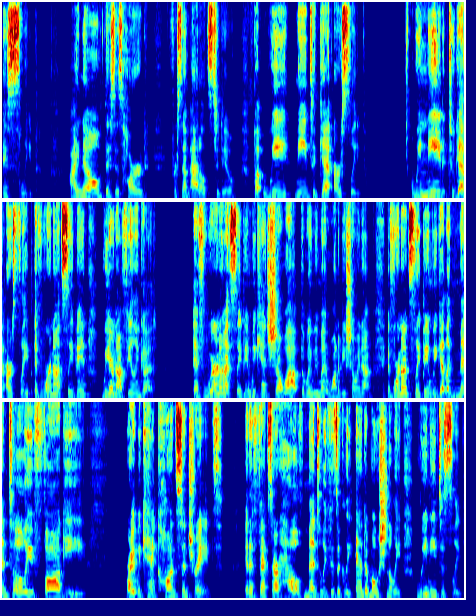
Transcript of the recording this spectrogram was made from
is sleep. I know this is hard for some adults to do, but we need to get our sleep. We need to get our sleep. If we're not sleeping, we are not feeling good if we're not sleeping, we can't show up the way we might want to be showing up. If we're not sleeping, we get like mentally foggy, right? We can't concentrate. It affects our health mentally, physically, and emotionally. We need to sleep.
